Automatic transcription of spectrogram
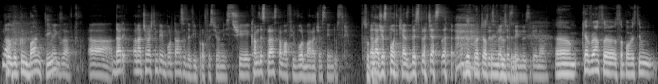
da. producând bani, timp. Exact. Uh, dar în același timp e important să devii profesionist și cam despre asta va fi vorba în această industrie. Super. În acest podcast despre această, despre această despre industrie. Această industrie da. Uh, chiar vreau să, să povestim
